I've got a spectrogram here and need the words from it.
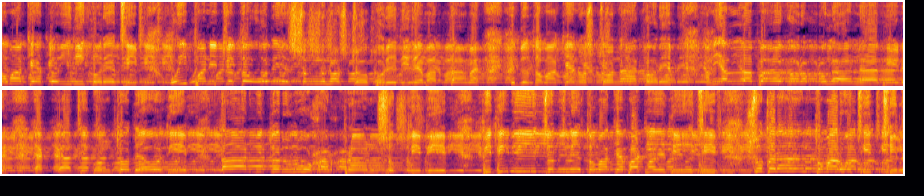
তোমাকে তৈরি করেছি, ওই পানিটা তো ওদের সঙ্গে নষ্ট করে দিতে পারতাম। কিন্তু তোমাকে নষ্ট না করে আমি আল্লাহ একটা জীবন্ত দেহ দিয়ে তার ভিতর রূহ আর প্রাণ শক্তি দিয়ে পৃথিবীর জমিনে তোমাকে পাঠিয়ে দিয়েছি। সুতরাং তোমার উচিত ছিল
